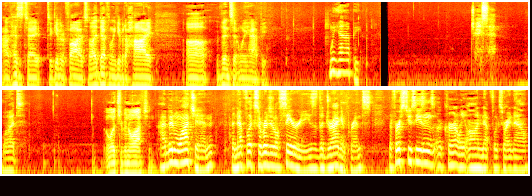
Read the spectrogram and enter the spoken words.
I hesitate to give it a five. So I definitely give it a high. Uh, Vincent, we happy. we happy. Jason, What? what you been watching? I've been watching the Netflix original series, The Dragon Prince. The first two seasons are currently on Netflix right now.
